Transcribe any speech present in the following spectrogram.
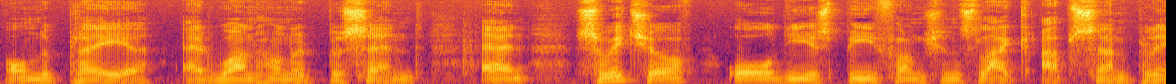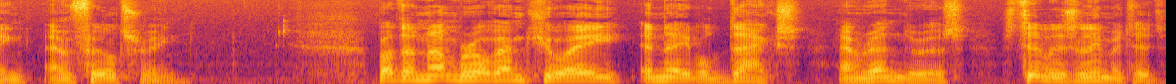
on the player at 100% and switch off all DSP functions like upsampling and filtering. But the number of MQA enabled DACs and renderers still is limited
